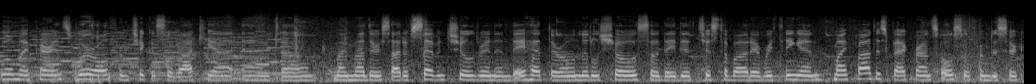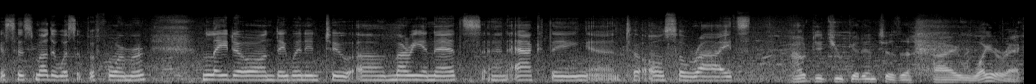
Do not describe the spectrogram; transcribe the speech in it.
Well, my parents were all from Czechoslovakia, and uh, my mother's out of seven children, and they had their own little show, so they did just about everything. And my father's background's also from the circus. His mother was a performer. Later on, they went into uh, marionettes and acting, and also rides. How did you get into the high wire act?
